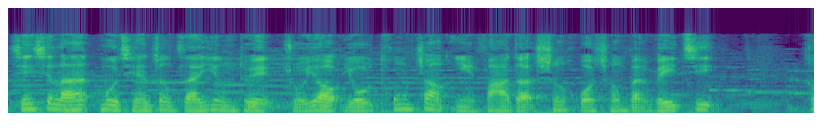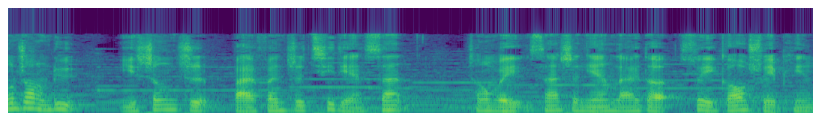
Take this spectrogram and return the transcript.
新西兰目前正在应对主要由通胀引发的生活成本危机，通胀率已升至百分之七点三，成为三十年来的最高水平。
